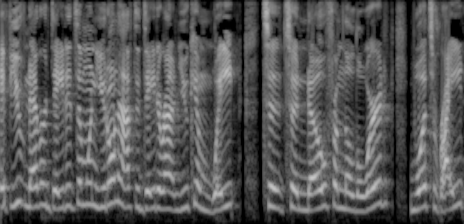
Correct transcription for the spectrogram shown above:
if you've never dated someone, you don't have to date around. You can wait to to know from the Lord what's right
